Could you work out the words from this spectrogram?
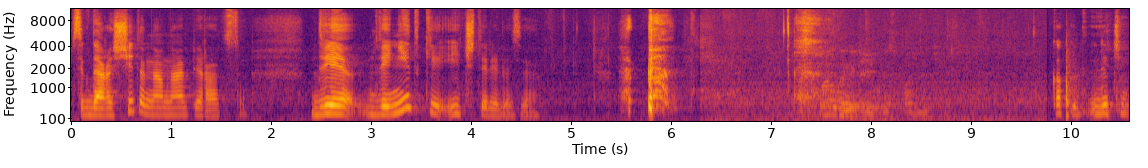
Всегда рассчитано на операцию. Две, две нитки и 4 лезвия. Какую вы методику используете? Как для чего?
